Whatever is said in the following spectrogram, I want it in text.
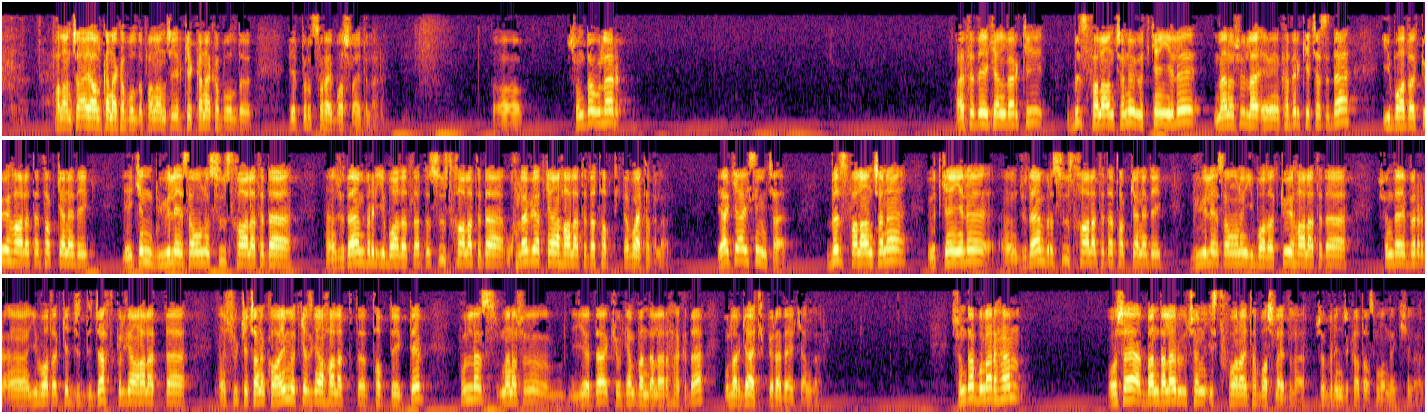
Falonchi ayol qanaqa bo'ldi? Falonchi erkak qanaqa bo'ldi? deb turib so'ray boshlaydilar. Hop shunda ular aytadi ekanlarki biz falonchini o'tgan yili mana shu e, qadr kechasida ibodatgo'y holatda topgan edik. Lekin bu yil esa uni sust holatida juda judayam bir ibodatlarda sust holatida uxlab yotgan holatida topdik deb aytadilar. Yoki aksincha biz falonchini o'tgan yili e, juda judayam bir sust holatida topgan edik. Bu yil esa uni ibodatgo'y holatida shunday bir e, ibodatga jiddiy jahd qilgan holatda shu kechani qoyim o'tkazgan holatda topdik deb xullas mana shu yerda ko'rgan bandalari haqida ularga aytib beradi ekanlar. Shunda bular ham o'sha bandalar uchun istig'for ayta boshlaydilar. O'sha birinchi kat osmondagi kishilar.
